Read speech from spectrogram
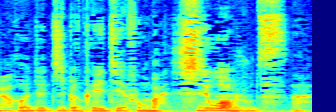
然后就基本可以解封吧，希望如此啊。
